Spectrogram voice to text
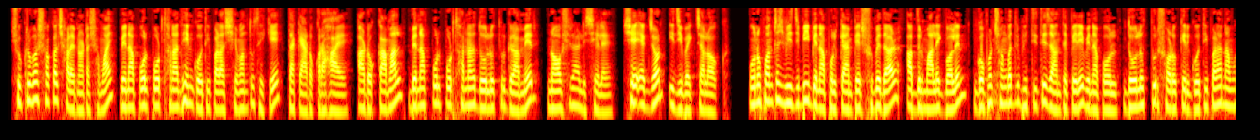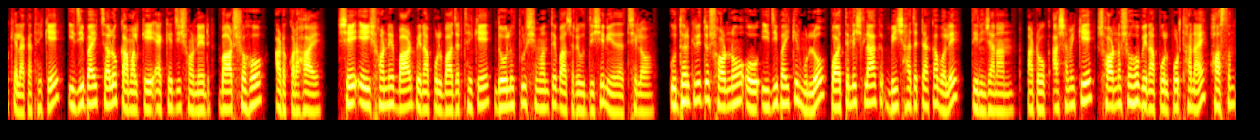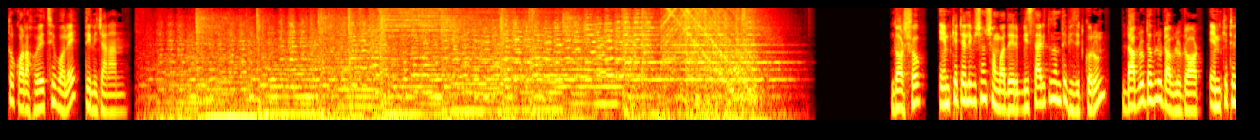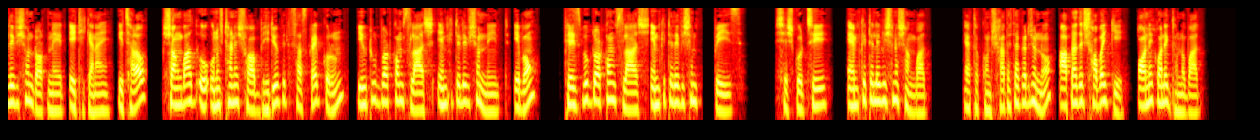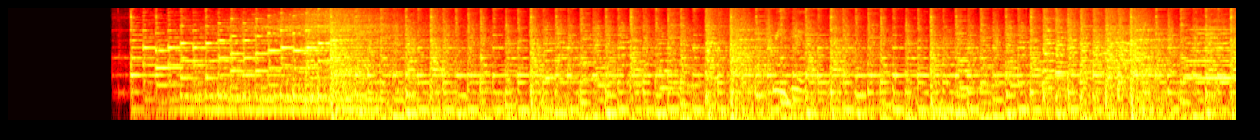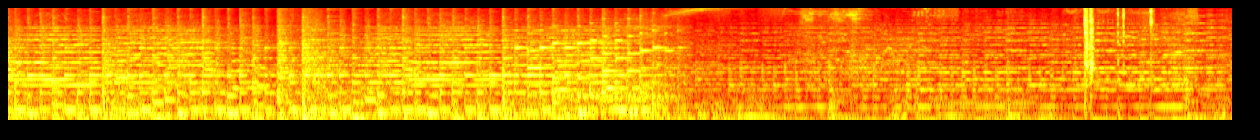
শুক্রবার সকাল সাড়ে নটার সময় বেনাপোলপুর থানাধীন গতিপাড়া সীমান্ত থেকে তাকে আটক করা হয়। আটক কামাল বেনাপোলপুর থানার দৌলতপুর গ্রামের নওশির আলী ছেলে। সে একজন ইজি বাইক চালক। ঊনপঞ্চাশ বিজিবি বেনাপোল ক্যাম্পের সুবেদার আব্দুল মালিক বলেন, গোপন সংবাদের ভিত্তিতে জানতে পেরে বেনাপোল দৌলতপুর সড়কের গতিপাড়া নামক এলাকা থেকে ইজি বাইক চালক কামালকে এক কেজি স্বর্ণের বারসহ আটক করা হয়। সে এই স্বর্ণের বার বেনাপোল বাজার থেকে দৌলতপুর সীমান্তে বাজারের উদ্দেশ্যে নিয়ে যাচ্ছিল। উদ্ধারকৃত স্বর্ণ ও ইজি বাইকের মূল্য পঁয়তাল্লিশ লাখ বিশ হাজার টাকা বলে তিনি জানান। আটক আসামিকে স্বর্ণসহ বেনাপোলপুর থানায় হস্তান্তর করা হয়েছে বলে তিনি জানান। দর্শক এমকে টেলিভিশন সংবাদের বিস্তারিত জানতে ভিজিট করুন WWW dot MK television dot net এই ঠিকানায়। এছাড়াও সংবাদ ও অনুষ্ঠানের সব ভিডিও পেতে সাবস্ক্রাইব করুন YouTube dot com slash MK television net এবং Facebook dot com slash MK television page শেষ করছি এমকে টেলিভিশনের সংবাদ। এতক্ষণ সাথে থাকার জন্য আপনাদের সবাইকে অনেক অনেক ধন্যবাদ।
